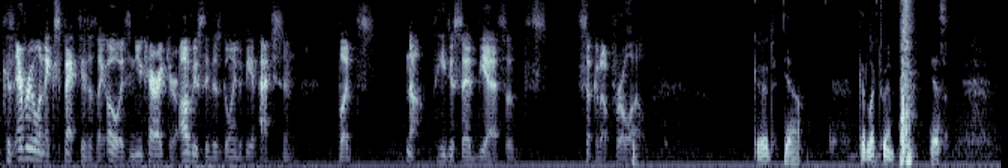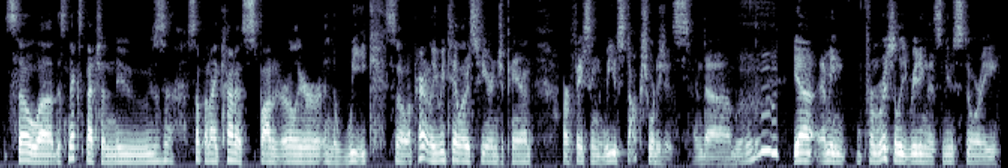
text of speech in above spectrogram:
because everyone expected it's like, oh, it's a new character. Obviously, there's going to be a patch soon. But no, he just said, yeah. So suck it up for a while. Good. Yeah. Good luck to him. Yes. So uh, this next batch of news, something I kind of spotted earlier in the week. So apparently, retailers here in Japan are facing Wii U stock shortages, and um, yeah, I mean, from originally reading this news story,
